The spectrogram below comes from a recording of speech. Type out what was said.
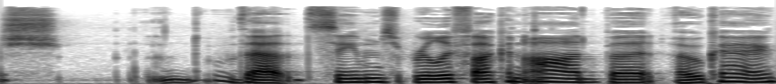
Sh- that seems really fucking odd, but okay.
